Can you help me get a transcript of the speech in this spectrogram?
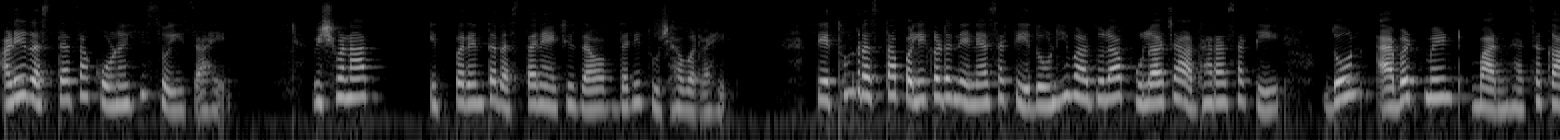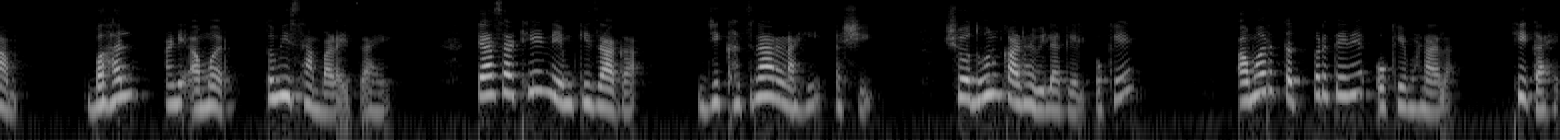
आणि रस्त्याचा कोणही सोयीचा आहे. विश्वनाथ इथपर्यंत रस्ता न्यायची जबाबदारी तुझ्यावर राहील. तेथून रस्ता पलीकडे नेण्यासाठी दोन्ही बाजूला पुलाच्या आधारासाठी दोन ॲबटमेंट बांधण्याचं काम. बहल आणि अमर तुम्ही सांभाळायचं आहे. त्यासाठी नेमकी जागा जी खचणार नाही अशी शोधून काढावी लागेल ओके? अमर तत्परतेने ओके म्हणाला. ठीक आहे.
